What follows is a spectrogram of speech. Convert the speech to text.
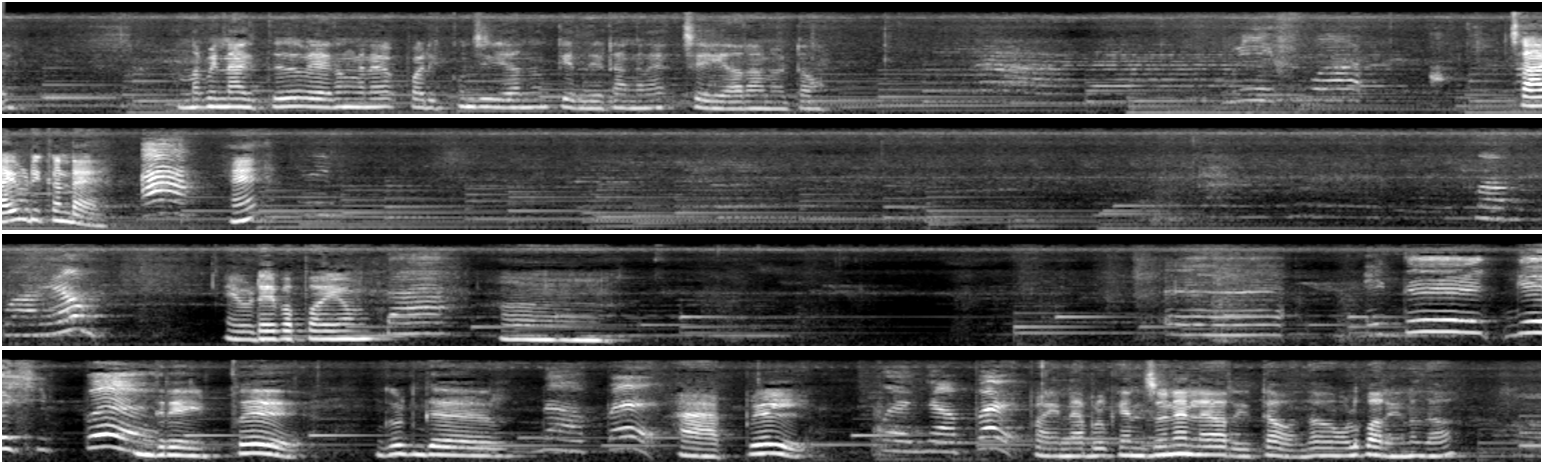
എന്നാൽ പിന്നെ അത് വേഗം ഇങ്ങനെ പഠിക്കും ചെയ്യാമെന്ന് കരുതിയിട്ട് അങ്ങനെ ചെയ്യാറാണ് കേട്ടോ. ചായ കുടിക്കണ്ടേ? ഏ? എവിടെ പപ്പായം? Grape. Good girl. Apple. Pineapple pineapple കെൻസോനല്ല അറിയിട്ടോ? എന്താ അവൾ പറയണതാ?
